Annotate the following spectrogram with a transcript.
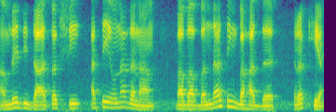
ਅੰਮ੍ਰਿਤ ਦੀ ਦਾਤ ਬਖਸ਼ੀ ਅਤੇ ਉਹਨਾਂ ਦਾ ਨਾਮ ਬਾਬਾ ਬੰਦਾ ਸਿੰਘ ਬਹਾਦਰ ਰੱਖਿਆ।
